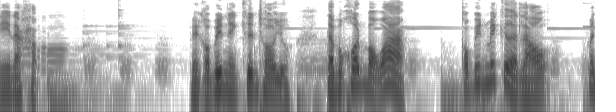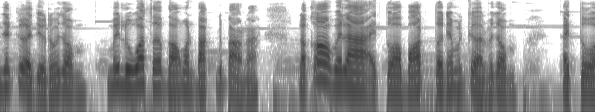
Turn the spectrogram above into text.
นี่นะครับเควสกอบลินยังขึ้นโชว์อยู่ แต่บางคนบอกว่ากอบลินไม่เกิดแล้ว มันจะเกิดอยู่ท่านผู้ชม ไม่รู้ว่าเซิร์ฟน้องมันบั๊กหรือเปล่านะ แล้วก็เวลาไอตัวบอสตัวนี้มันเกิดท่านผู้ชม ไอตัว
